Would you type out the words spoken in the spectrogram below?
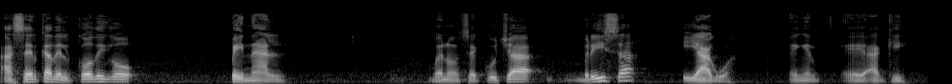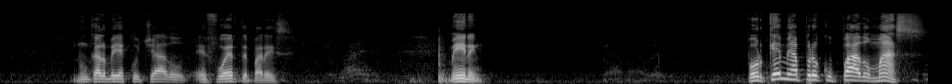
acerca del Código Penal. Bueno, se escucha brisa y agua en el, eh, aquí. Nunca lo había escuchado, es fuerte parece. Miren, ¿por qué me ha preocupado más?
